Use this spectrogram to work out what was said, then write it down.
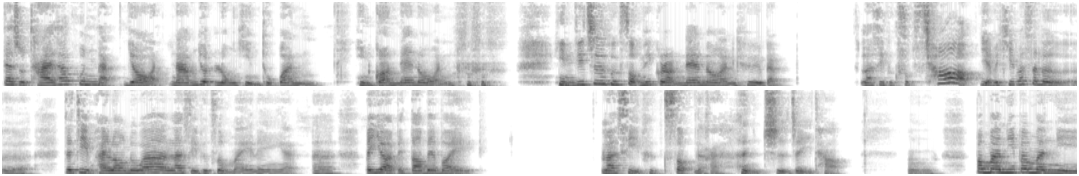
แต่สุดท้ายถ้าคุณแบบหยอดน้ำหยดลงหินทุกวัน หินกร่อนแน่นอน หินที่ชื่อพฤกษพนี่กร่อนแน่นอนคือแบบราศีพฤกษพชอบ อย่าไปคิดว่าเสลอเออ จะจีบใครลองดูว่าราศีพฤกษพไหมอะไรเงี้ยอ่าไปหยอดไปต๊อบบ่อยๆราศีพฤกษพนะคะ เห็นชื่อจะอีประมาณนี้ประมาณนี้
